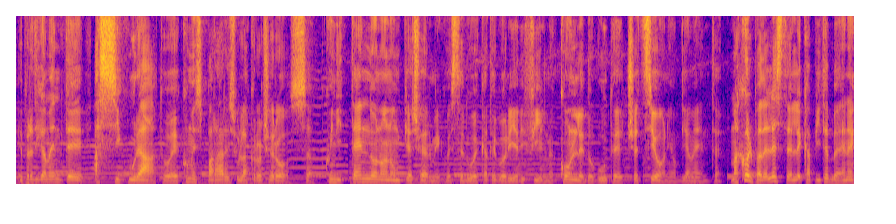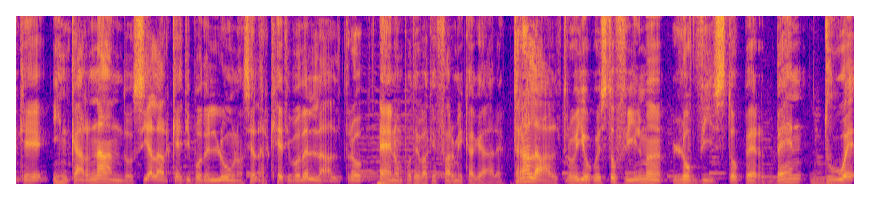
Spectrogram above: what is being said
è praticamente assicurato, è come sparare sulla Croce Rossa. Quindi tendono a non piacermi queste due categorie di film, con le dovute eccezioni ovviamente. Ma Colpa delle Stelle capite bene che incarnando sia l'archetipo l'archetipo dell'uno sia l'archetipo dell'altro, eh, non poteva che farmi cagare. Tra l'altro, io questo film l'ho visto per ben due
